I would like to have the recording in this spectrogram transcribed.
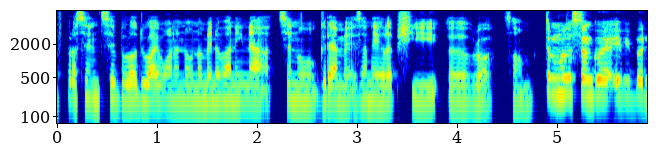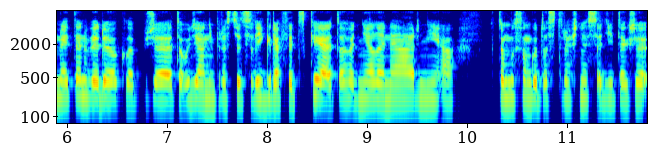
v prosinci bylo Do I Wanna Know nominovaný na cenu Grammy za nejlepší uh, rock song. K tomuhle songu je i výborný ten videoklip, že je to udělaný prostě celý graficky a je to hodně lineární a k tomu songu to strašně sedí, takže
